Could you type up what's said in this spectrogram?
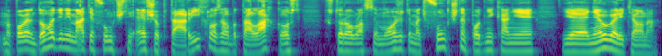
poviem, do hodiny máte funkčný e-shop. Tá rýchlosť alebo tá ľahkosť, s ktorou vlastne môžete mať funkčné podnikanie, je neuveriteľná.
